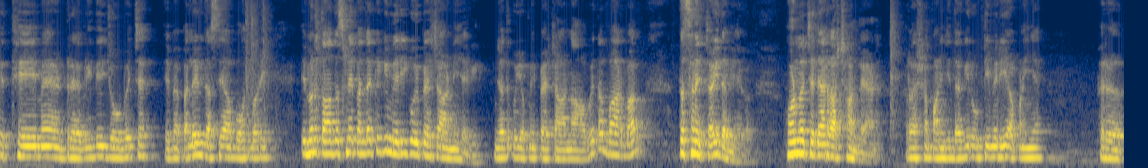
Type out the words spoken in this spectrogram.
ਇੱਥੇ ਮੈਂ ਡਰਾਈਵਰੀ ਦੀ ਜੋਬ ਵਿੱਚ ਹੈ। ਇਹ ਮੈਂ ਪਹਿਲੇ ਵੀ ਦੱਸਿਆ ਬਹੁਤ ਵਾਰੀ। ਇਹ ਮੈਨੂੰ ਤਾਂ ਦੱਸਣੇ ਪੈਂਦਾ ਕਿਉਂਕਿ ਮੇਰੀ ਕੋਈ ਪਹਿਚਾਣ ਨਹੀਂ ਹੈਗੀ। ਜਦ ਕੋਈ ਆਪਣੀ ਪਹਿਚਾਣ ਨਾ ਹੋਵੇ ਤਾਂ ਬਾਰ-ਬਾਰ ਦੱਸਣੇ ਚਾਹੀਦਾ ਵੀ ਹੈਗਾ। ਹੁਣ ਮੈਂ ਚੱਲਿਆ ਰਾਸ਼ਨ ਲੈਣ। ਰਾਸ਼ਨ ਪਾਣੀ ਜਿੱਦਾਂ ਕਿ ਰੋਟੀ ਮੇਰੀ ਆਪਣੀ ਹੈ। ਫਿਰ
